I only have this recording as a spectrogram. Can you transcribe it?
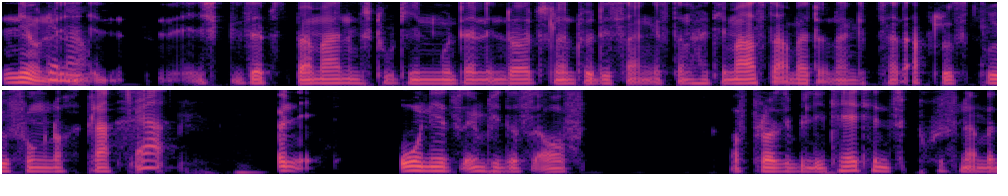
Nee, und Genau. ich selbst bei meinem Studienmodell in Deutschland würde ich sagen, ist dann halt die Masterarbeit und dann gibt es halt Abschlussprüfungen noch, klar. Ja. Und ohne jetzt irgendwie das auf, auf Plausibilität hinzuprüfen, aber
